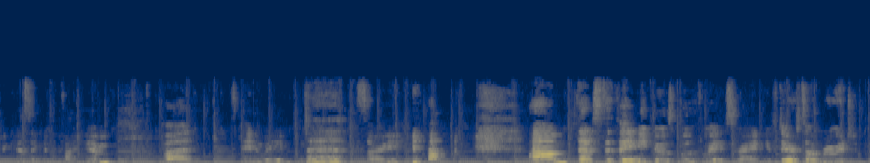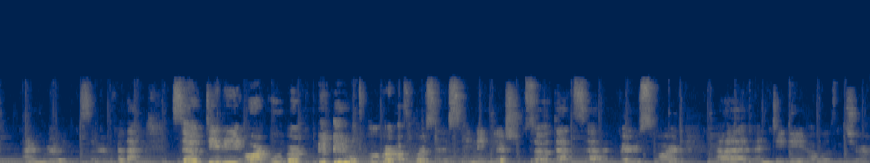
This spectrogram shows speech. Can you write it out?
because I couldn't find him. But anyway, sorry. um, that's the thing, it goes both ways, right? If they're so rude, I'm rude. Sorry for that. So Didi or Uber, Uber of course is in English, so that's uh, very smart. Uh, and Didi, I wasn't sure,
